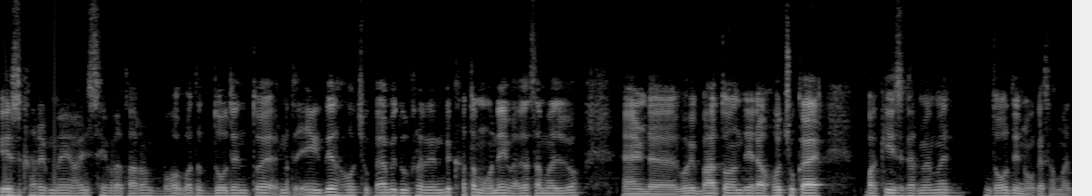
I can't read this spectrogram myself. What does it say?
इस घर में, भाई से बता रहा हूँ, बहुत मतलब दो दिन तो है मतलब एक दिन हो चुका है, अभी दूसरा दिन भी ख़त्म होने ही वाला समझ लो। एंड कोई बात तो अंधेरा हो चुका है। बाकी इस घर में मैं दो दिन हो गए समझ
